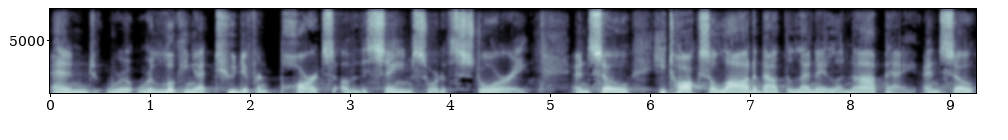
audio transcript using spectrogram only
and we're, we're looking at two different parts of the same sort of story. And so he talks a lot about the Lenni Lenape. And so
